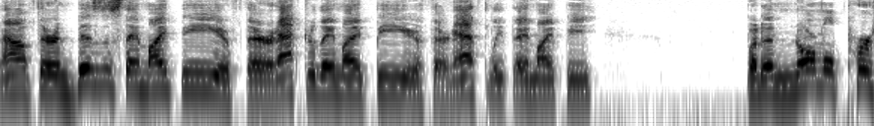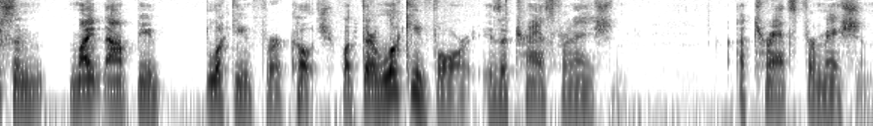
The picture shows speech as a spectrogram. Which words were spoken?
Now, if they're in business, they might be. If they're an actor, they might be. If they're an athlete, they might be. But a normal person might not be looking for a coach. What they're looking for is a transformation. A transformation.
